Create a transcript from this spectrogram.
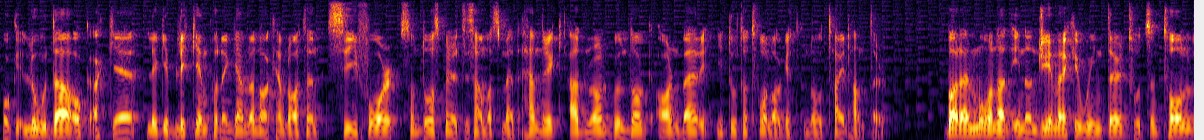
Och Loda och Acke lägger blicken på den gamla lagkamraten C4 som då spelade tillsammans med Henrik Admiral Bulldog Arnberg i Dota 2-laget No Tide Hunter. Bara en månad innan Dreamhacker Winter 2012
